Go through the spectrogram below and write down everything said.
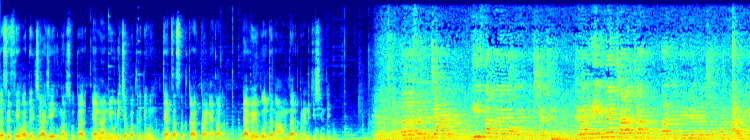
तसेच सेवादलचे अजय कुमार सुतार यांना निवडीचे पत्र देऊन त्यांचा सत्कार करण्यात आला. यावेळी बोलताना आमदार प्रणिती शिंदे. चार आहे काँग्रेस पक्षाची जेव्हा एक नाही चार चार कुटुंबाचे वेगवेगळ्या शपथ काढते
